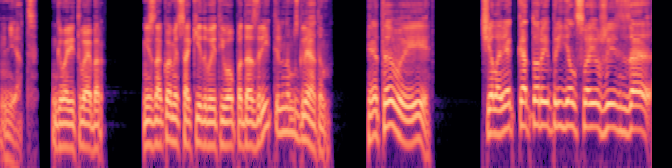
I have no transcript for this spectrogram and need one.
«Нет. — говорит Вебер. Незнакомец окидывает его подозрительным взглядом. «Это вы. Человек, который принял свою жизнь за...»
